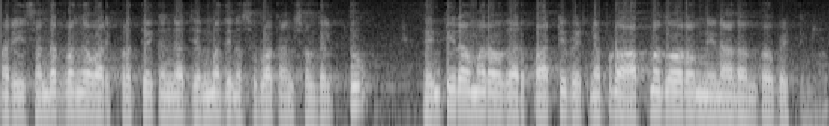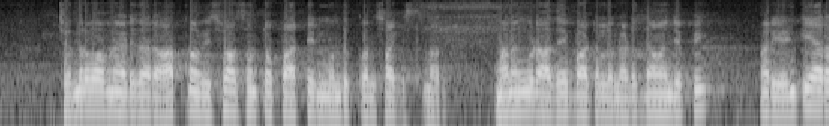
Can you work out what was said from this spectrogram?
మరి ఈ సందర్భంగా వారికి ప్రత్యేకంగా జన్మదిన శుభాకాంక్షలు తెలుపుతూ ఎన్టీ రామారావు గారు పార్టీ పెట్టినప్పుడు ఆత్మగౌరవం నినాదంతో పెట్టినారు చంద్రబాబు నాయుడు గారు ఆత్మవిశ్వాసంతో పార్టీని ముందుకు కొనసాగిస్తున్నారు. మనం కూడా అదే బాటలో నడుద్దామని చెప్పి మరి ఎన్టీఆర్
